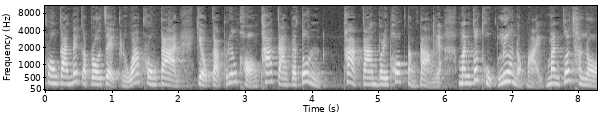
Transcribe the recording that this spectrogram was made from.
โครงการเมกะโปรเจกต์หรือว่าโครงการเกี่ยวกับเรื่องของภาคการกระตุ้นภาคการบริโภคต่างๆเนี่ยมันก็ถูกเลื่อนออกไป มันก็ชะลอ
